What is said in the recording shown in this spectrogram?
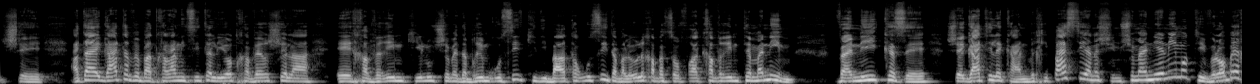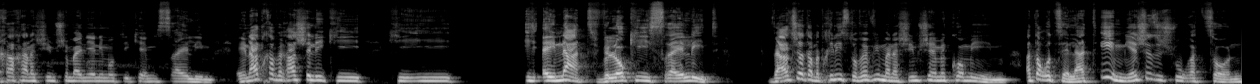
שאתה הגעת ובהתחלה ניסית להיות חבר של החברים כאילו שמדברים רוסית, כי דיברת רוסית, אבל היו לך בסוף רק חברים תימנים. ואני כזה שהגעתי לכאן וחיפשתי אנשים שמעניינים אותי, ולא בהכרח אנשים שמעניינים אותי כי הם ישראלים. עינת חברה שלי כי, כי היא עינת ולא כי היא ישראלית. ואז כשאתה מתחיל להסתובב עם אנשים שהם מקומיים, אתה רוצה להתאים, יש איזשהו רצון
